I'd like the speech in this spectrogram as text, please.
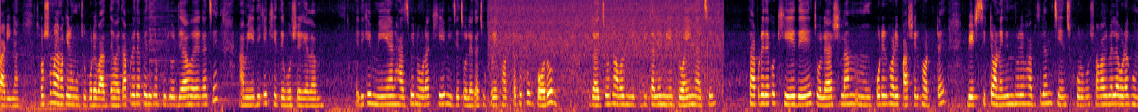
পারি না। সবসময় আমাকে এরকম উঁচু করে বাঁধতে হয়। তারপরে দেখো এদিকে পুজোর দেওয়া হয়ে গেছে, আমি এদিকে খেতে বসে গেলাম। এদিকে মেয়ে আর হাজবেন্ড ওরা খেয়ে নিচে চলে গেছে। উপরে ঘরটা তো খুব গরম, যার জন্য আবার বিকালে মেয়ের ড্রয়িং আছে। তারপরে দেখো খেয়ে দিয়ে চলে আসলাম উপরের ঘরে পাশের ঘরটায়। বেডশিটটা অনেকদিন ধরে ভাবছিলাম চেঞ্জ করব। সকালবেলা ওরা ঘুম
